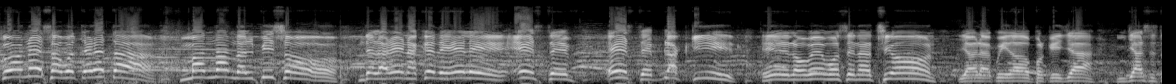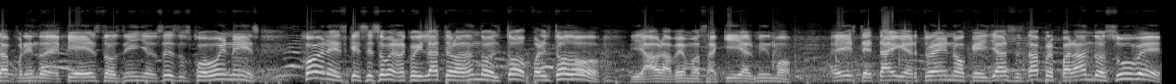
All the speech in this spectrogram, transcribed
Con esa voltereta. Mandando al piso de la arena KDL. Este Black Kid. eh, lo vemos en acción. Y ahora cuidado porque ya, ya se están poniendo de pie estos niños, estos jóvenes. Jóvenes que se suben al cuadrilátero dando el todo por el todo. Y ahora vemos aquí al mismo este Tiger Trueno que ya se está preparando, sube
